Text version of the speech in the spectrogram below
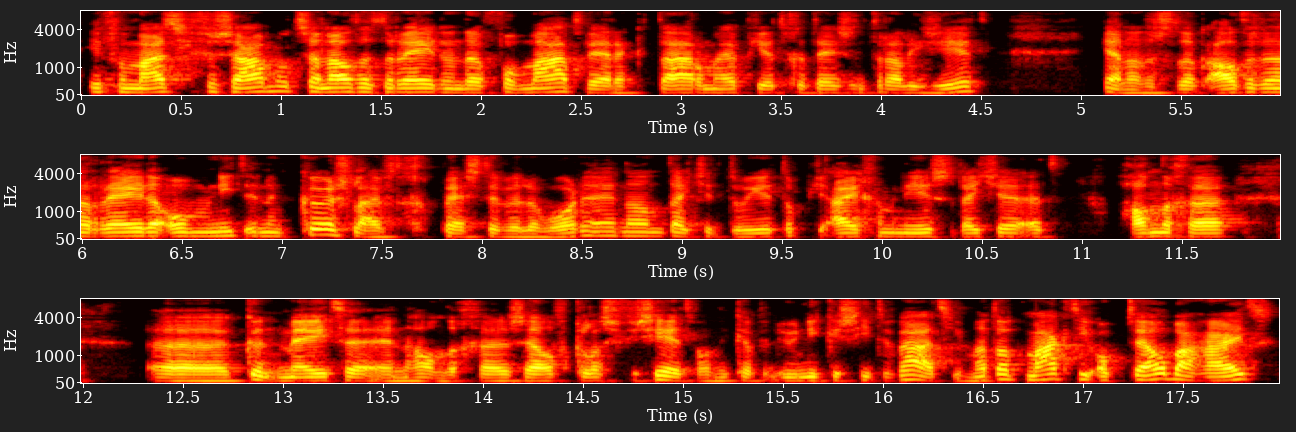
informatie verzamelt. Zijn altijd redenen voor maatwerk. Daarom heb je het gedecentraliseerd. Ja, dan is het ook altijd een reden om niet in een keurslijf gepest te willen worden. En dan dat je, doe je het op je eigen manier, zodat je het handige uh, kunt meten en handig uh, zelf klassificeert. Want ik heb een unieke situatie. Maar dat maakt die optelbaarheid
